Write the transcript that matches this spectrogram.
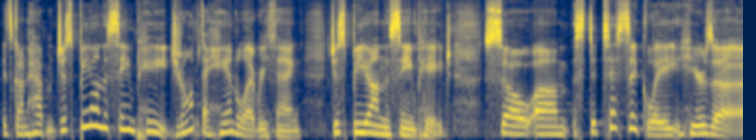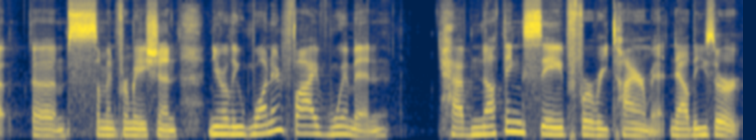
it's going to happen. Just be on the same page. You don't have to handle everything. Just be on the same page. So, um, statistically, here's a um, some information. Nearly one in five women have nothing saved for retirement. Now, these are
